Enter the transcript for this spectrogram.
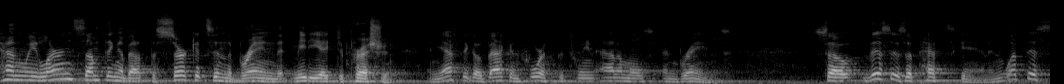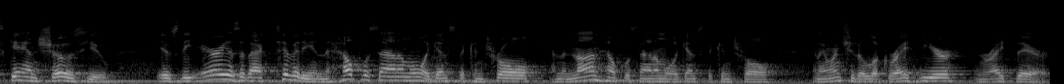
can we learn something about the circuits in the brain that mediate depression? And you have to go back and forth between animals and brains. So this is a PET scan, and what this scan shows you is the areas of activity in the helpless animal against a control and the non-helpless animal against a control. And I want you to look right here and right there.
